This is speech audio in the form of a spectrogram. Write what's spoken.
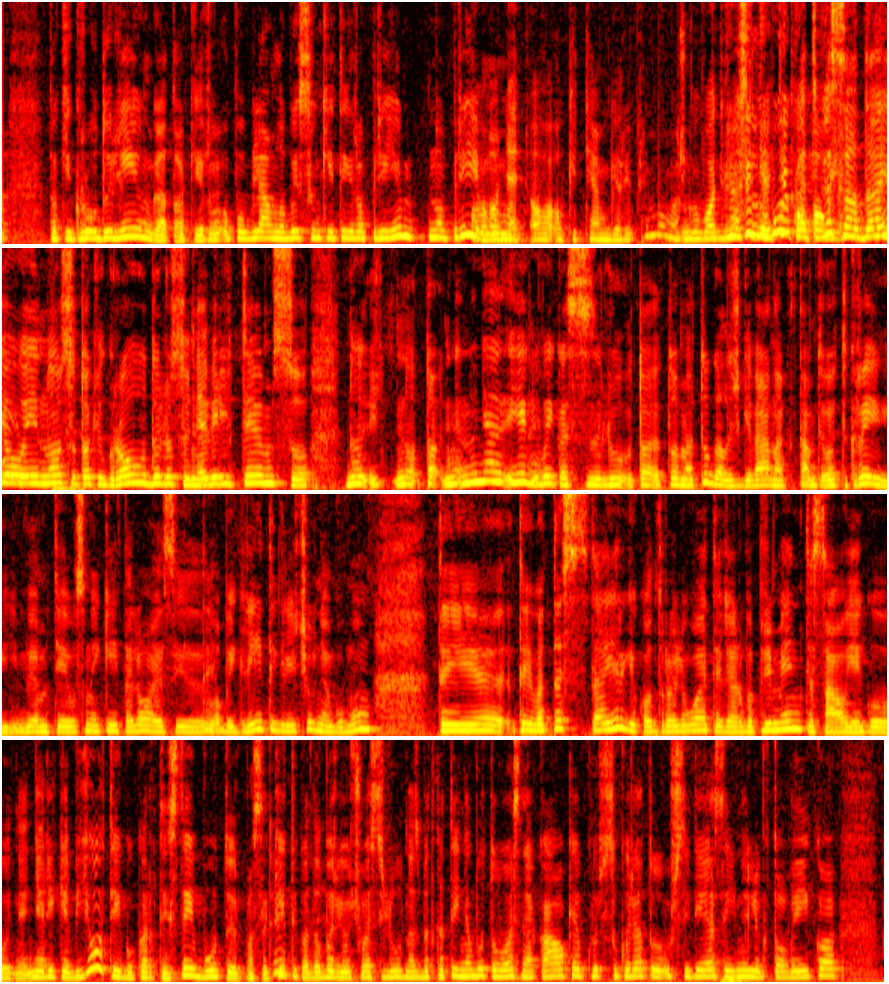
tokį graudulingą, tokį. Ir paaugliam labai sunkiai tai yra priim, nu, priimama. O, o, ne, o, o kitiem gerai priimama, aš galvoju, tikriausiai netiko. Kad paauglė. visada Taip. jau einu su tokiu grauduliu, su Taip. neviltim, su, nu, nu, to, nu ne, jeigu Taip. vaikas tuo, tuo metu gal išgyvena tam, o tikrai jiem tie jausmai keitaliojasi labai greitai, greičiau negu mums Tai, tai va tas tą irgi kontroliuoti ir arba priminti savo, jeigu nereikia bijoti, jeigu kartais tai būtų ir pasakyti, Taip. kad dabar jaučiuosi liūdnas, bet kad tai nebūtų vos nekaukė, kur, su kuria tu užsidėjęs eini link to vaiko,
